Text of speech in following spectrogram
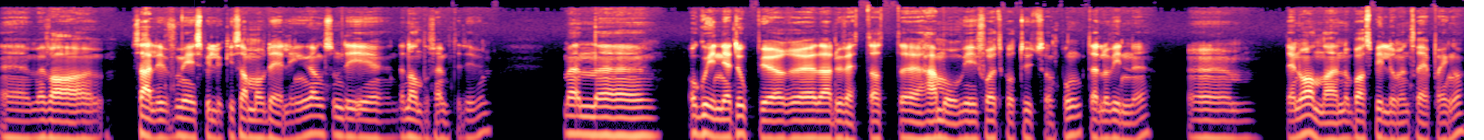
Eh, vi var Særlig for vi spiller jo ikke i samme avdeling engang som de, den andre femtedivisjonen. Men eh, å gå inn i et oppgjør eh, der du vet at eh, her må vi få et godt utgangspunkt eller vinne, eh, det er noe annet enn å bare spille om en trepoenger.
